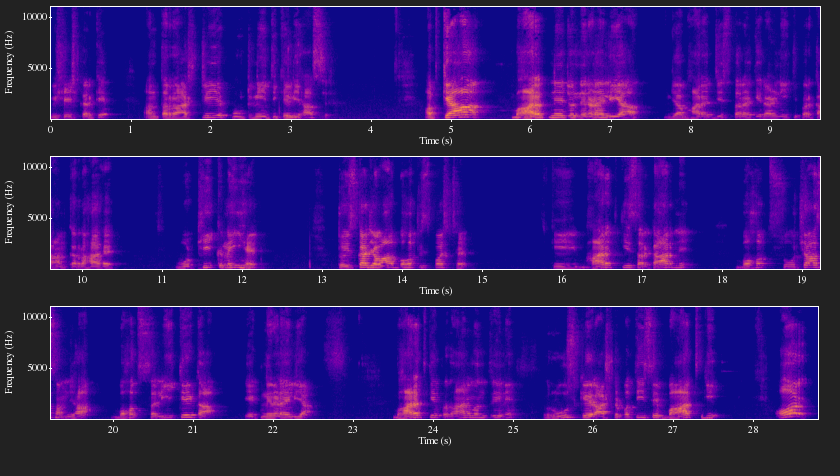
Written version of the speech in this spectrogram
विशेष करके अंतरराष्ट्रीय कूटनीति के लिहाज से। अब क्या भारत ने जो निर्णय लिया या भारत जिस तरह की रणनीति पर काम कर रहा है, वो ठीक नहीं है? तो इसका जवाब बहुत स्पष्ट है कि भारत की सरकार ने बहुत सोचा समझा, बहुत सलीके का एक निर्णय लिया। भारत के प्रधानमंत्री ने रूस के राष्ट्रपति से बात की और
